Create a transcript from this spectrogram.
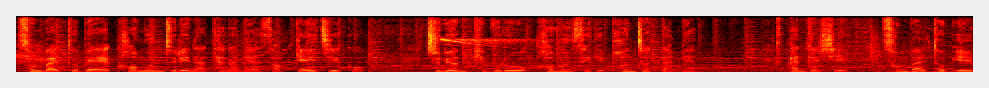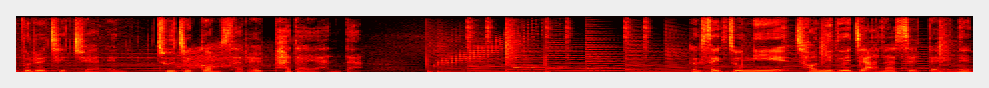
손발톱에 검은 줄이 나타나면서 깨지고 주변 피부로 검은색이 번졌다면 반드시 손발톱 일부를 채취하는 조직 검사를 받아야 한다. 흑색종이 전이 되지 않았을 때에는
